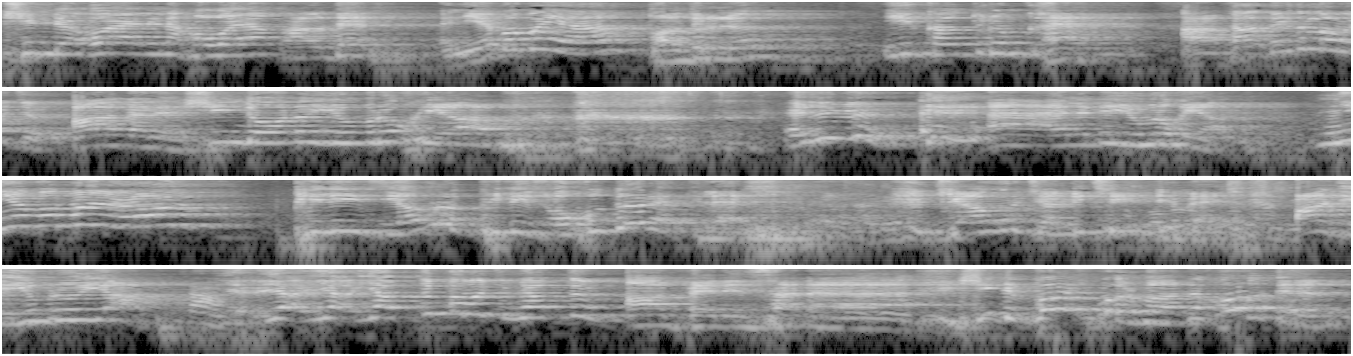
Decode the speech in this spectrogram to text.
Şimdi o elini havaya kaldır. E niye baba ya? Kaldır lan. İyi kaldırıyorum kızım. Heh. Aferin. Kaldırdım babacığım. Aferin. Şimdi onu yumruk yap. Elimi. ha, elini yumruk yap. Niye baba ya? Please yavrum please okulda öğrettiler. Gavurca niçin demek. Hadi yumruğu yap. Ya, ya, ya yaptım babacığım yaptım. Aferin sana. Şimdi boş parmağını kaldır.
